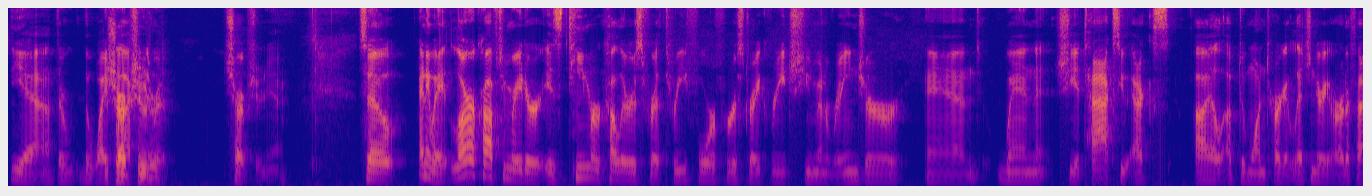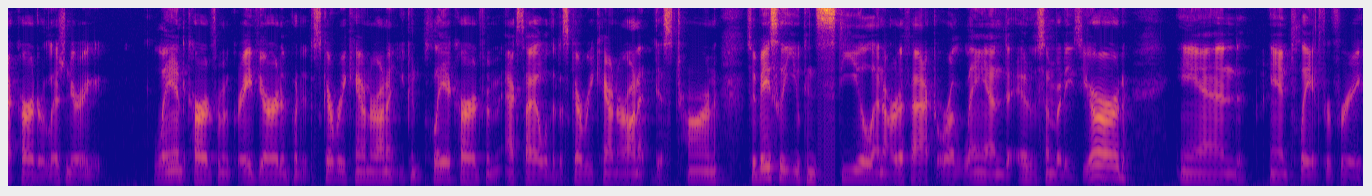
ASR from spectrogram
Yeah, the the white the sharpshooter. Sharpshooter. Yeah. So anyway, Lara Croft Tomb Raider is Temur colors for a 3-4 first strike reach human ranger, and when she attacks, you exile up to one target legendary artifact card or legendary land card from a graveyard and put a discovery counter on it. You can play a card from exile with a discovery counter on it this turn. So basically, you can steal an artifact or a land out of somebody's yard and and play it for free.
